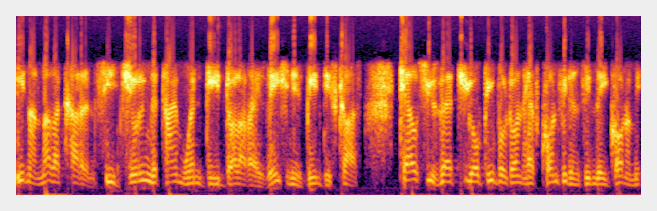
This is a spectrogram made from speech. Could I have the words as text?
in another currency during the time when de-dollarization is being discussed, tells you that your people don't have confidence in the economy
